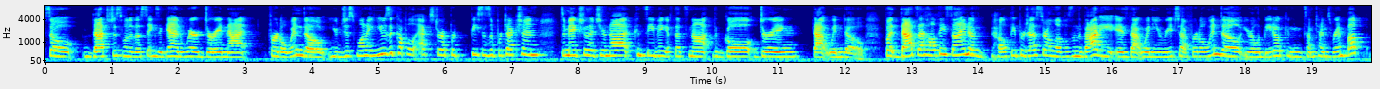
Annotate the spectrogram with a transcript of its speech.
So that's just one of those things, again, where during that fertile window, you just want to use a couple extra pieces of protection to make sure that you're not conceiving if that's not the goal during that window. But that's a healthy sign of healthy progesterone levels in the body is that when you reach that fertile window, your libido can sometimes ramp up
